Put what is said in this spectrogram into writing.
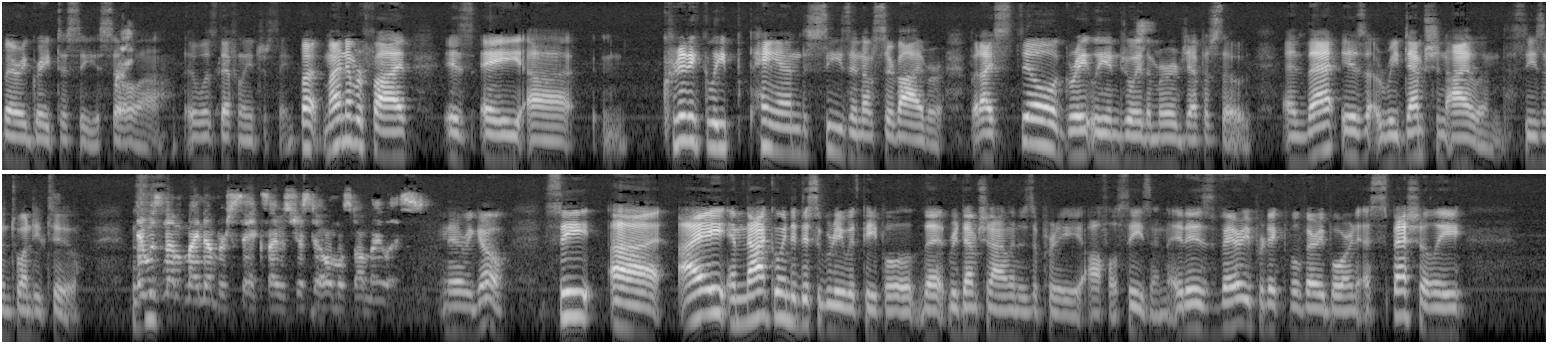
very great to see. So uh, it was definitely interesting. But my number five is a uh, critically panned season of Survivor, but I still greatly enjoy the merge episode, and that is Redemption Island, season 22. It was num- my number six. I was just almost on my list. There we go. See, uh, I am not going to disagree with people that Redemption Island is a pretty awful season. It is very predictable, very boring, especially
